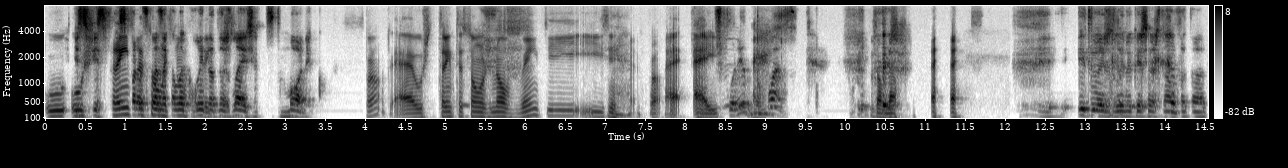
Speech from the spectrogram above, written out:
O, os isso, isso, 30 isso são aquela corrida das Legends de Mónaco. Pronto, é, os 30 são os 920 e, e pronto, é, é isso. Os 40 quase. e tu, Angelina, o que achaste da AlphaTauri?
